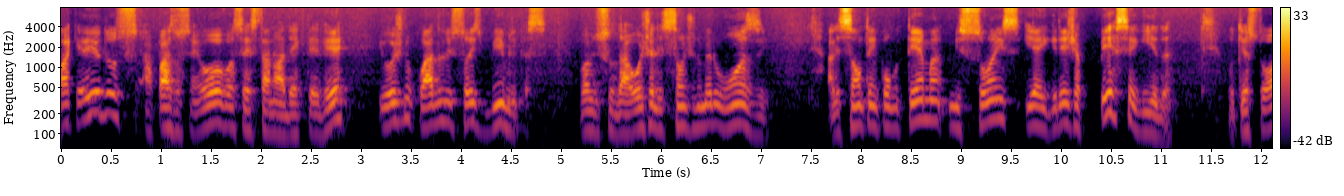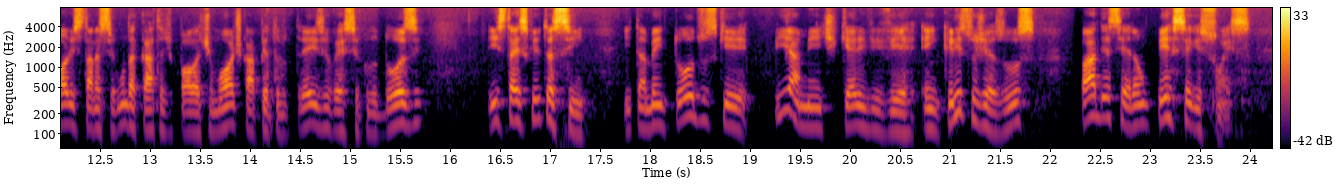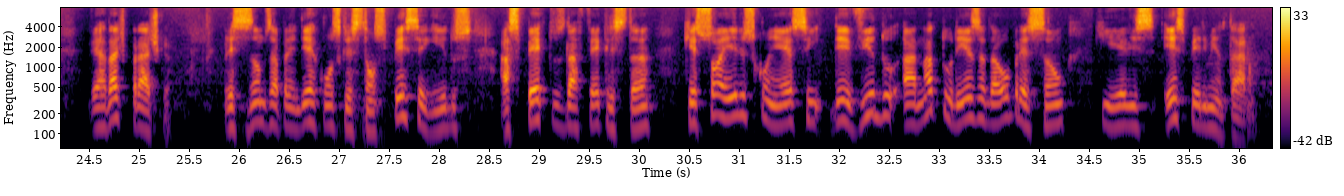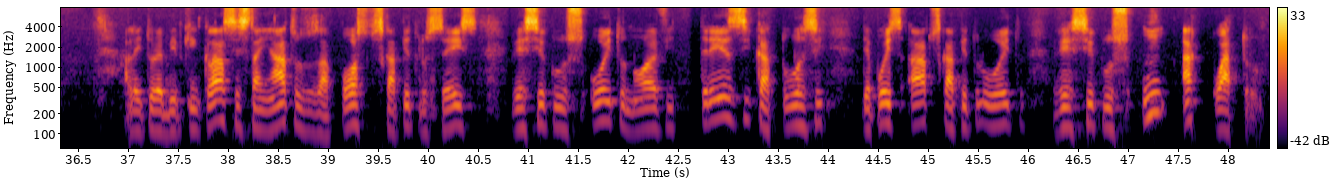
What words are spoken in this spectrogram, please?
Olá, queridos, a paz do Senhor, você está no ADEC TV e hoje no quadro Lições Bíblicas. Vamos estudar hoje a lição de número 11. A lição tem como tema Missões e a Igreja Perseguida. O texto está na segunda carta de Paulo a Timóteo, capítulo 3, e o versículo 12, e está escrito assim: E também todos os que piamente querem viver em Cristo Jesus padecerão perseguições. Verdade prática. Precisamos aprender com os cristãos perseguidos aspectos da fé cristã que só eles conhecem devido à natureza da opressão que eles experimentaram. A leitura bíblica em classe está em Atos dos Apóstolos, capítulo 6, versículos 8, 9, 13, 14, depois Atos capítulo 8, versículos 1 a 4.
